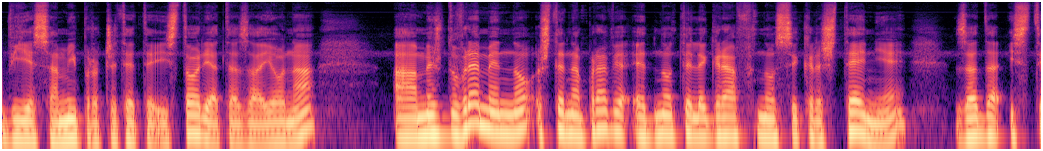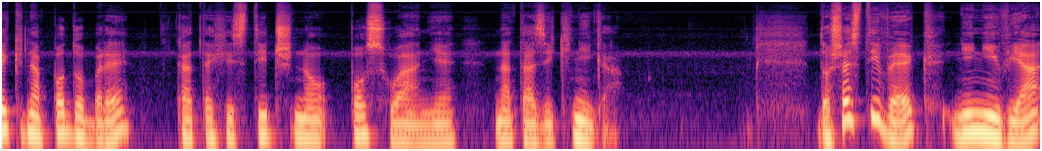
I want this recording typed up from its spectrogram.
Вие сами прочетете историјата за Јона, а меѓувременно ще направя едно телеграфно секрештење за да истекна подобре катехистично послање на тази книга. Do VI wek Niniwia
